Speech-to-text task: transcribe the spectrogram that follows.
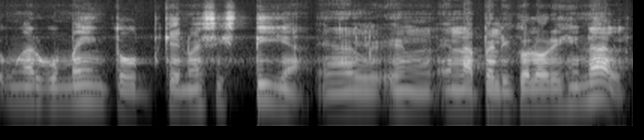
un argumento que no existía en, la película original.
